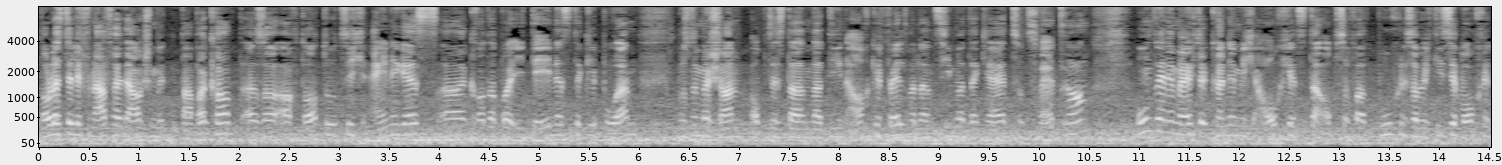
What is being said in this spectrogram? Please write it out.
Tolles Telefonat heute auch schon mit dem Papa gehabt, also auch da tut sich einiges, äh, gerade ein paar Ideen jetzt da geboren. Muss noch mal schauen, ob das dann Nadine auch gefällt, weil dann ziehen wir da gleich zu zweit dran. Und wenn ihr möchtet, könnt ihr mich auch jetzt da ab sofort buchen. Das habe ich diese Woche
